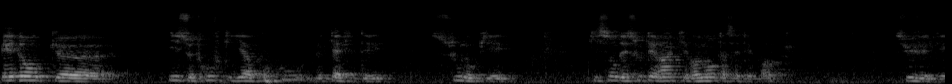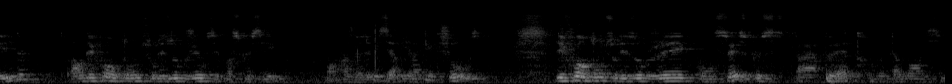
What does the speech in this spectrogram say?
et donc euh, il se trouve qu'il y a beaucoup de cavités sous nos pieds, qui sont des souterrains qui remontent à cette époque. Suivez le guide. Alors des fois on tombe sur des objets, on ne sait pas ce que c'est. Bon, ça devait servir à quelque chose. Des fois, on tombe sur des objets qu'on sait ce que ça peut être, notamment ici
